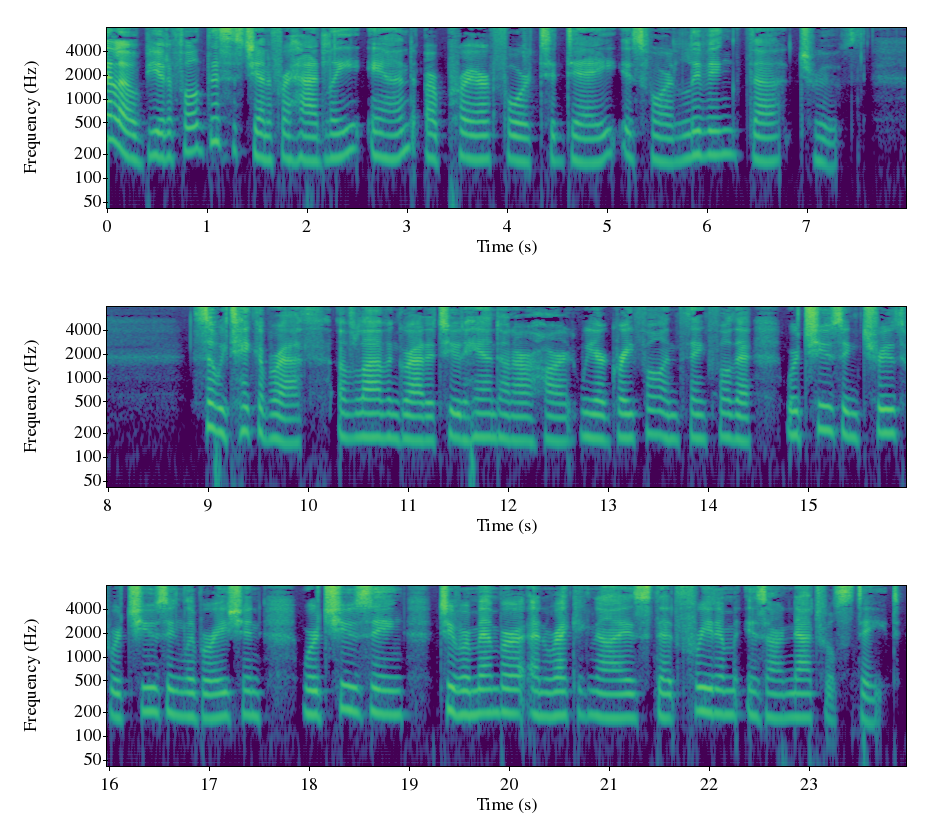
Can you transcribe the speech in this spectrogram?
Hello, beautiful. This is Jennifer Hadley, and our prayer for today is for living the truth. So we take a breath of love and gratitude, hand on our heart. We are grateful and thankful that we're choosing truth, we're choosing liberation, we're choosing to remember and recognize that freedom is our natural state.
